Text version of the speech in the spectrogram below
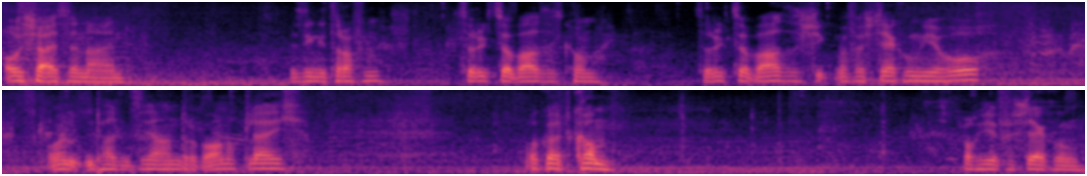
Oh scheiße, nein. Wir sind getroffen. Zurück zur Basis kommen. Zurück zur Basis, schickt mal Verstärkung hier hoch. Und ein paar Druck auch noch gleich. Oh Gott, komm. Ich brauche hier Verstärkung.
